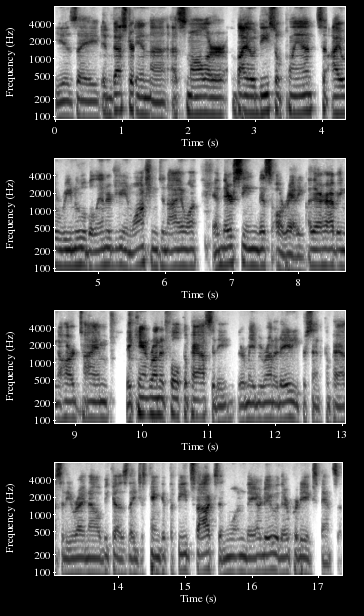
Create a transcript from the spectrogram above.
He is a investor in a, a, smaller biodiesel plant, Iowa Renewable Energy in Washington, Iowa, and they're seeing this already. They're having a hard time. They can't run at full capacity. They're maybe run at 80% capacity right now because they just can't get the feedstocks. And when they are due, they're pretty expensive.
